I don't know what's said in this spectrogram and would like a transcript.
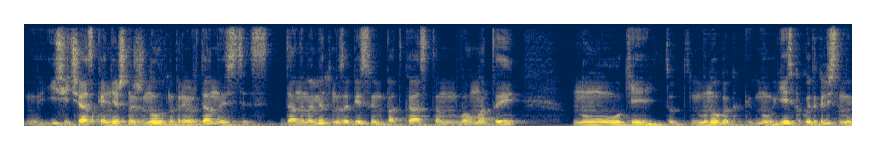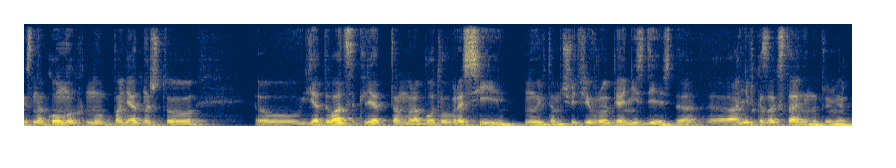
И сейчас, конечно же, ну, вот, например, в данный, в данный момент мы записываем подкаст там в Алматы, ну, окей, тут много, ну, есть какое-то количество моих знакомых, но понятно, что я 20 лет там работал в России, ну или там чуть в Европе, а не здесь, да, э, а не в Казахстане, например.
